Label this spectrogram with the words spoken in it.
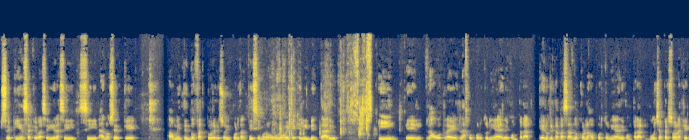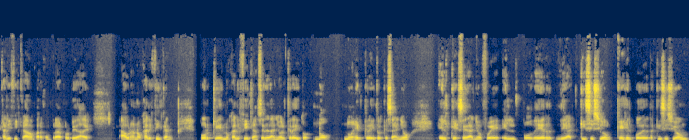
se piensa que va a seguir así, si, a no ser que aumenten dos factores que son importantísimos. Uno es el inventario y la otra es las oportunidades de comprar. ¿Qué es lo que está pasando con las oportunidades de comprar? Muchas personas que calificaban para comprar propiedades ahora no califican. ¿Por qué no califican? ¿Se le dañó el crédito? No, no es el crédito el que se dañó. El que se dañó fue el poder de adquisición. ¿Qué es el poder de adquisición?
